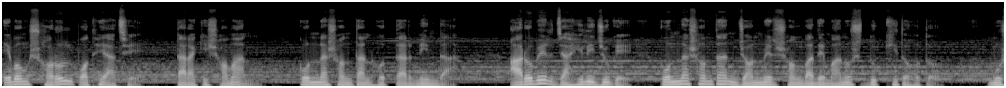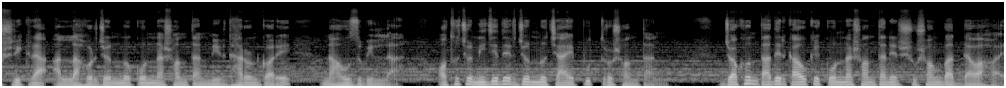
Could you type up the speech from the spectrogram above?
এবং সরল পথে আছে, তারা কি সমান? কন্যা সন্তান হত্যার নিন্দা। আরবের জাহিলি যুগে কন্যা সন্তান জন্মের সংবাদে মানুষ দুঃখিত হতো। মুশরিকরা আল্লাহর জন্য কন্যা সন্তান নির্ধারণ করে নাউজবিল্লা অথচ নিজেদের জন্য চায় পুত্র সন্তান। যখন তাদের কাউকে কন্যা সন্তানের সুসংবাদ দেওয়া হয়,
